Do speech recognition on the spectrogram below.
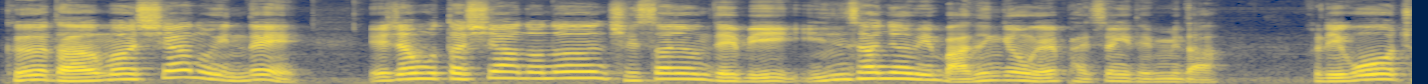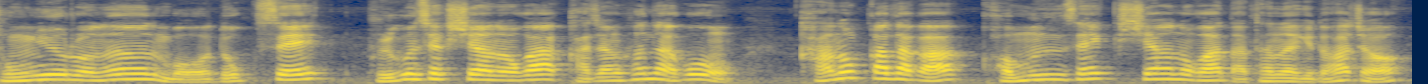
그 다음은 시아노인데 예전부터 시아노는 질산염 대비 인산염이 많은 경우에 발생이 됩니다. 그리고 종류로는 뭐 녹색, 붉은색 시아노가 가장 흔하고 간혹 가다가 검은색 시아노가 나타나기도 하죠.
